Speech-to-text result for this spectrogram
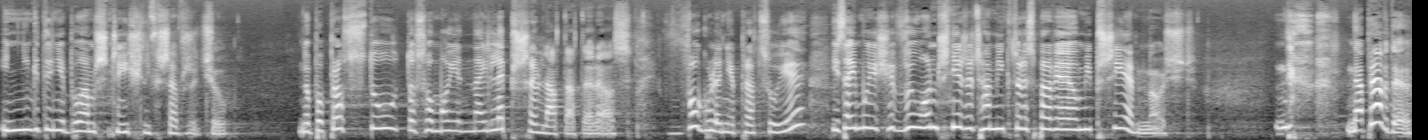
i nigdy nie byłam szczęśliwsza w życiu. No po prostu to są moje najlepsze lata teraz. W ogóle nie pracuję i zajmuję się wyłącznie rzeczami, które sprawiają mi przyjemność. Naprawdę.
